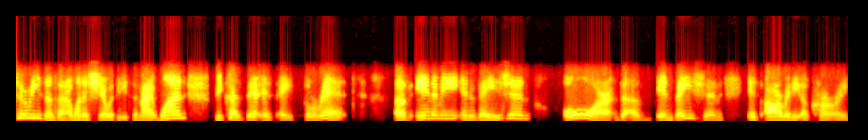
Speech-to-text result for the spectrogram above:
Two reasons that I want to share with you tonight. One, because there is a threat of enemy invasion or the invasion is already occurring.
